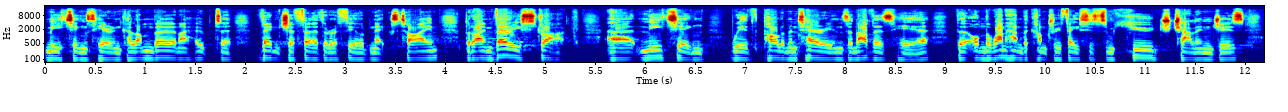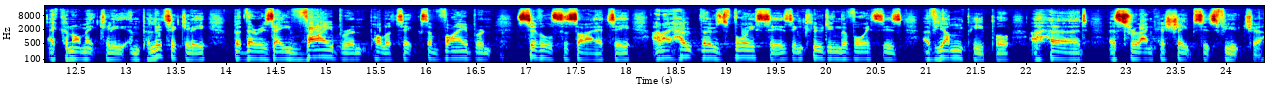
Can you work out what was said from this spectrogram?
meetings here in Colombo, and I hope to venture further afield next time. But I'm very struck uh, meeting with parliamentarians and others here that on the one hand the country faces some huge challenges economically and politically, but there is a vibrant politics, a vibrant civil society, and I hope those voices, including the voices of young people, are heard as Sri Lanka shapes its future.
